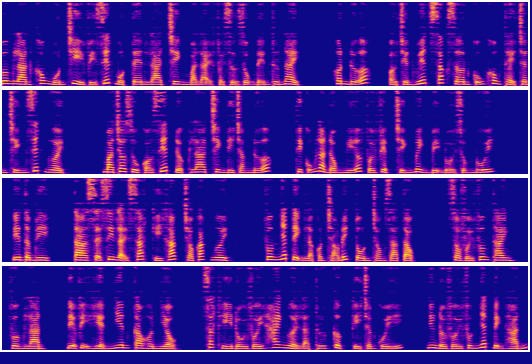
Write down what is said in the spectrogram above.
Vương Lan không muốn chỉ vì giết một tên La Trinh mà lại phải sử dụng đến thứ này. Hơn nữa, ở trên huyết sắc sơn cũng không thể chân chính giết người, mà cho dù có giết được La Trinh đi chăng nữa, thì cũng là đồng nghĩa với việc chính mình bị đuổi xuống núi. Yên tâm đi, ta sẽ xin lại sát khí khác cho các ngươi. Vương nhất định là con cháu đích tôn trong gia tộc. So với Vương Thanh, Vương Lan, địa vị hiển nhiên cao hơn nhiều, sát khí đối với hai người là thứ cực kỳ chân quý, nhưng đối với Vương nhất định hắn,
